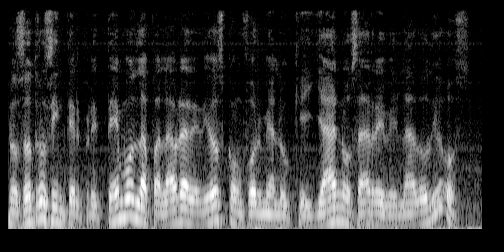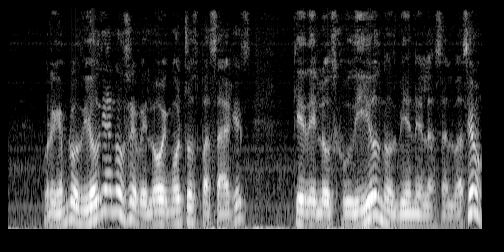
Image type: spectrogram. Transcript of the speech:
Nosotros interpretemos la palabra de Dios conforme a lo que ya nos ha revelado Dios. Por ejemplo, Dios ya nos reveló en otros pasajes que de los judíos nos viene la salvación.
